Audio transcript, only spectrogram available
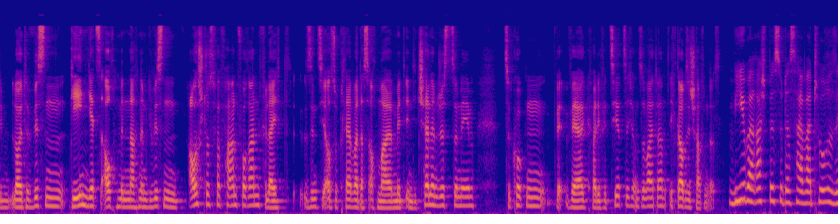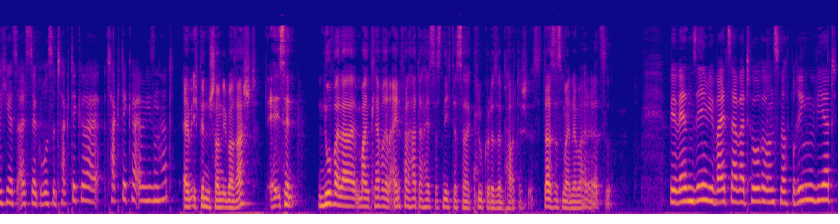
Die Leute wissen, gehen jetzt auch mit nach einem gewissen Ausschlussverfahren voran. Vielleicht sind sie auch so clever, das auch mal mit in die Challenges zu nehmen, zu gucken, wer, wer qualifiziert sich und so weiter. Ich glaube, sie schaffen das. Wie überrascht bist du, dass Salvatore sich jetzt als der große Taktiker, Taktiker erwiesen hat? Ähm, ich bin schon überrascht. Er ist ein nur weil er mal einen cleveren Einfall hatte, heißt das nicht, dass er klug oder sympathisch ist. Das ist meine Meinung dazu. Wir werden sehen, wie weit Salvatore uns noch bringen wird.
